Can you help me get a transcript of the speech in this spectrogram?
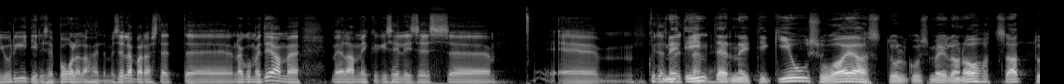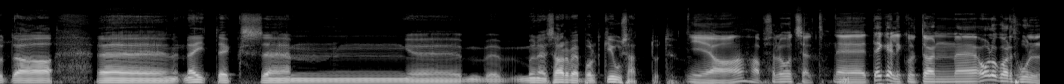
juriidilise poole lahendame, sellepärast et eh, nagu me teame, me elame ikkagi sellises äh, äh, kuidas ma Ne, ütlen, interneti kiusu ajastul, kus meil on oht sattuda äh, näiteks äh, mõne sarve poolt kiusatud. jaa, absoluutselt. tegelikult on olukord hull,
